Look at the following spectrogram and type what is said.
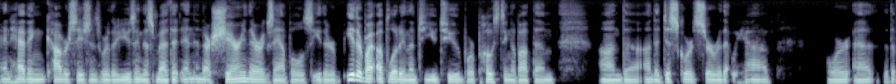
and having conversations where they're using this method and then they're sharing their examples either either by uploading them to YouTube or posting about them on the on the Discord server that we have or uh, the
